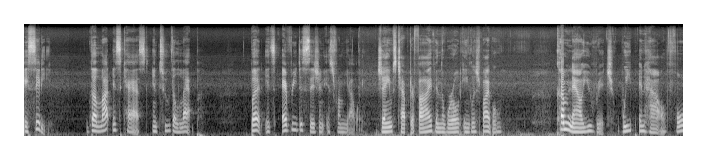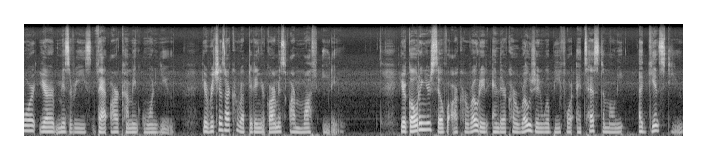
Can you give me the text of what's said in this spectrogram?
a city. The lot is cast into the lap, but its every decision is from Yahweh. James chapter 5 in the World English Bible. Come now, you rich, weep and howl for your miseries that are coming on you. Your riches are corrupted, and your garments are moth eating. Your gold and your silver are corroded, and their corrosion will be for a testimony against you,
